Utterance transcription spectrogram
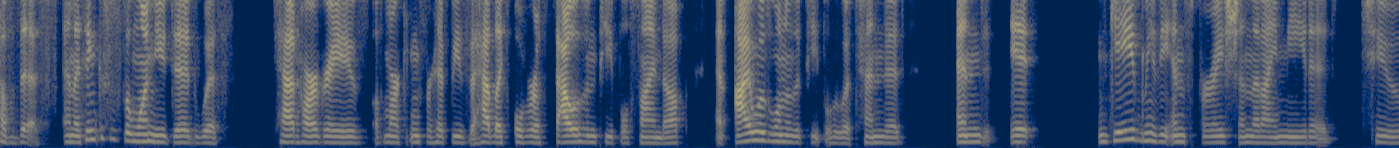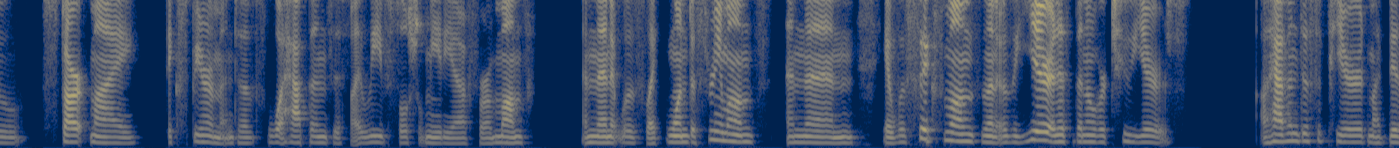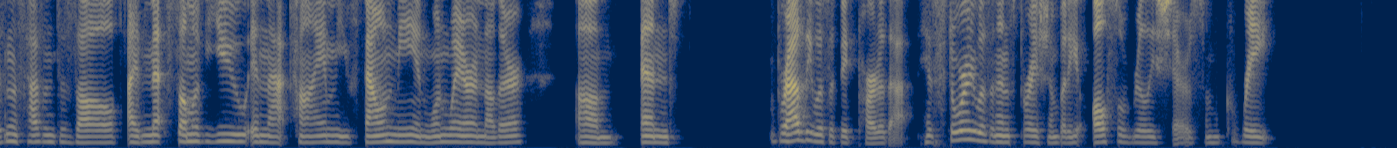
of this. And I think this is the one you did with Tad Hargrave of Marketing for Hippies that had like over a thousand people signed up. And I was one of the people who attended. And it gave me the inspiration that I needed to start my experiment of what happens if I leave social media for a month. And then it was like one to three months. And then it was six months. And then it was a year. And it's been over two years. I haven't disappeared. My business hasn't dissolved. I've met some of you in that time. You found me in one way or another. Um, and Bradley was a big part of that. His story was an inspiration, but he also really shares some great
